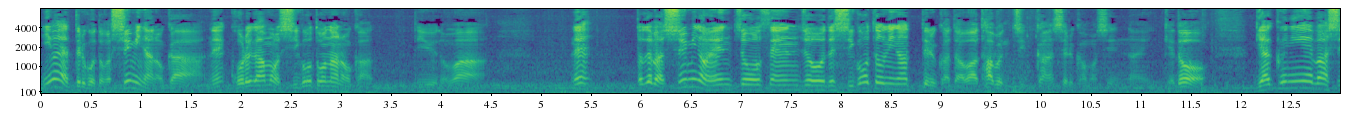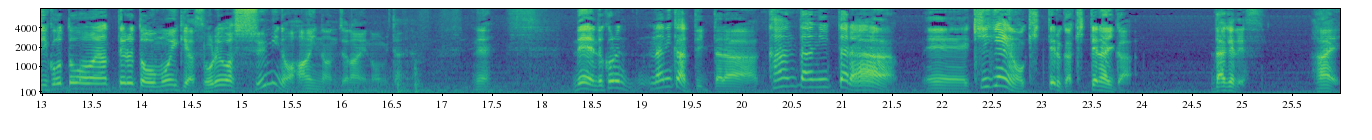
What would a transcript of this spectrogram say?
今やってることが趣味なのか、ね、これがもう仕事なのかっていうのは、ね、例えば趣味の延長線上で仕事になってる方は多分実感してるかもしれないけど、逆に言えば仕事をやってると思いきやそれは趣味の範囲なんじゃないのみたいな。ね。で、これ何かって言ったら、簡単に言ったら、えー、期限を切ってるか切ってないか、だけです。はい。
